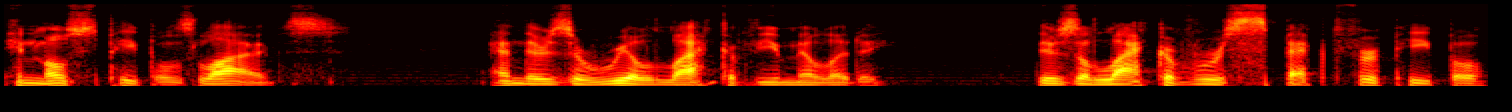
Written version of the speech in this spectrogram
in most people's lives. And there's a real lack of humility. There's a lack of respect for people.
